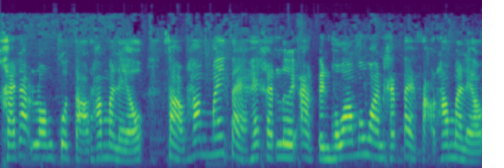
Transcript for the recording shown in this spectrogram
แคทอะลองกดสาวทำมาแล้ว สาวถ้ำไม่แตกให้แคทเลยอาจเป็นเพราะว่าเมื่อวานแคทแตกสาวถ้ำมาแล้ว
